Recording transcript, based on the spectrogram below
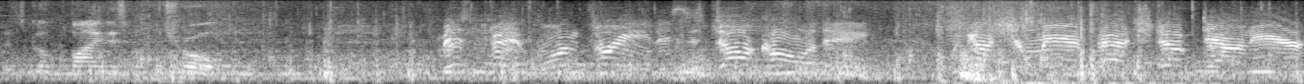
Let's go find this patrol. Misfit 1-3, this is Doc Holliday. We got your man patched up down here.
